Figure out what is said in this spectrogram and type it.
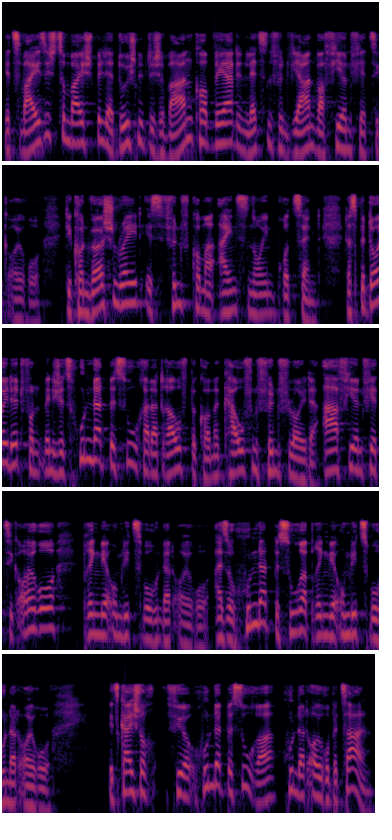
Jetzt weiß ich zum Beispiel, der durchschnittliche Warenkorbwert in den letzten fünf Jahren war 44 Euro. Die Conversion Rate ist 5,19 Prozent. Das bedeutet, von, wenn ich jetzt 100 Besucher da drauf bekomme, kaufen fünf Leute. A, 44 Euro bringen mir um die 200 Euro. Also 100 Besucher bringen mir um die 200 Euro. Jetzt kann ich doch für 100 Besucher 100 Euro bezahlen.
